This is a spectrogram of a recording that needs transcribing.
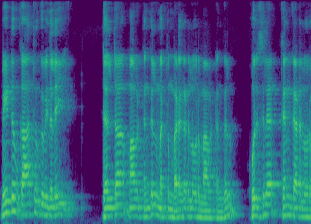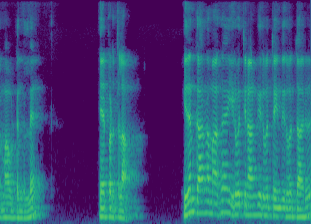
மீண்டும் காற்று குவிதலை டெல்டா மாவட்டங்கள் மற்றும் வடகடலோர மாவட்டங்கள் ஒரு சில தென் கடலோர மாவட்டங்களில் ஏற்படுத்தலாம். இதன் காரணமாக இருபத்தி நான்கு இருபத்தைந்து இருபத்தாறு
